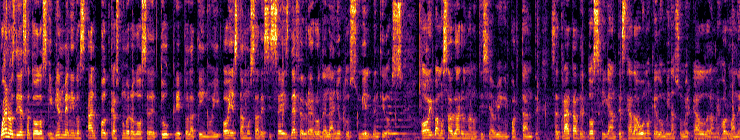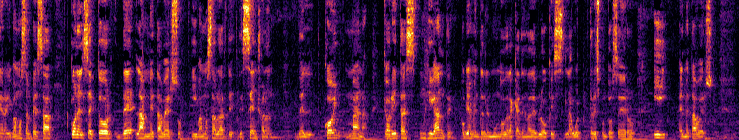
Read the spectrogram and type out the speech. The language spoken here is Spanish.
Buenos días a todos y bienvenidos al podcast número 12 de Tu Cripto Latino y hoy estamos a 16 de febrero del año 2022. Hoy vamos a hablar de una noticia bien importante. Se trata de dos gigantes, cada uno que domina su mercado de la mejor manera y vamos a empezar con el sector de la metaverso y vamos a hablar de Decentraland, del Coin Mana que ahorita es un gigante, obviamente en el mundo de la cadena de bloques, la web 3.0 y el metaverso.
